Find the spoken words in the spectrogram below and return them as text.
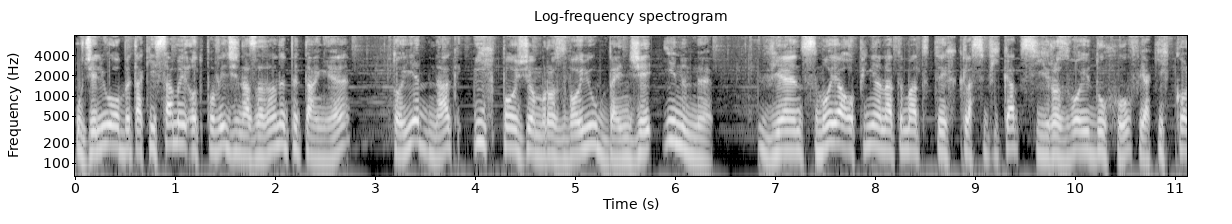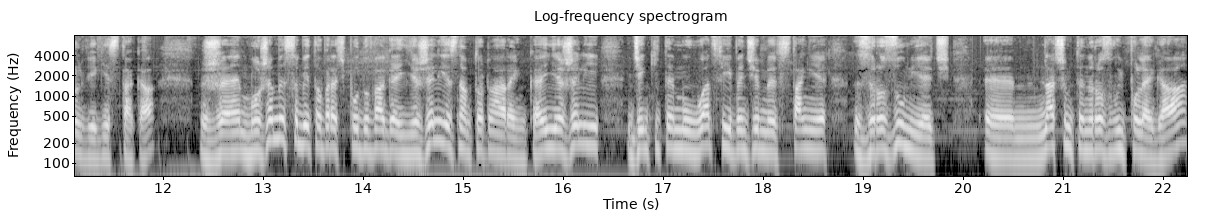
udzieliłoby takiej samej odpowiedzi na zadane pytanie, to jednak ich poziom rozwoju będzie inny. Więc moja opinia na temat tych klasyfikacji rozwoju duchów, jakichkolwiek, jest taka, że możemy sobie to brać pod uwagę, jeżeli jest nam to na rękę, jeżeli dzięki temu łatwiej będziemy w stanie zrozumieć, na czym ten rozwój polega,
